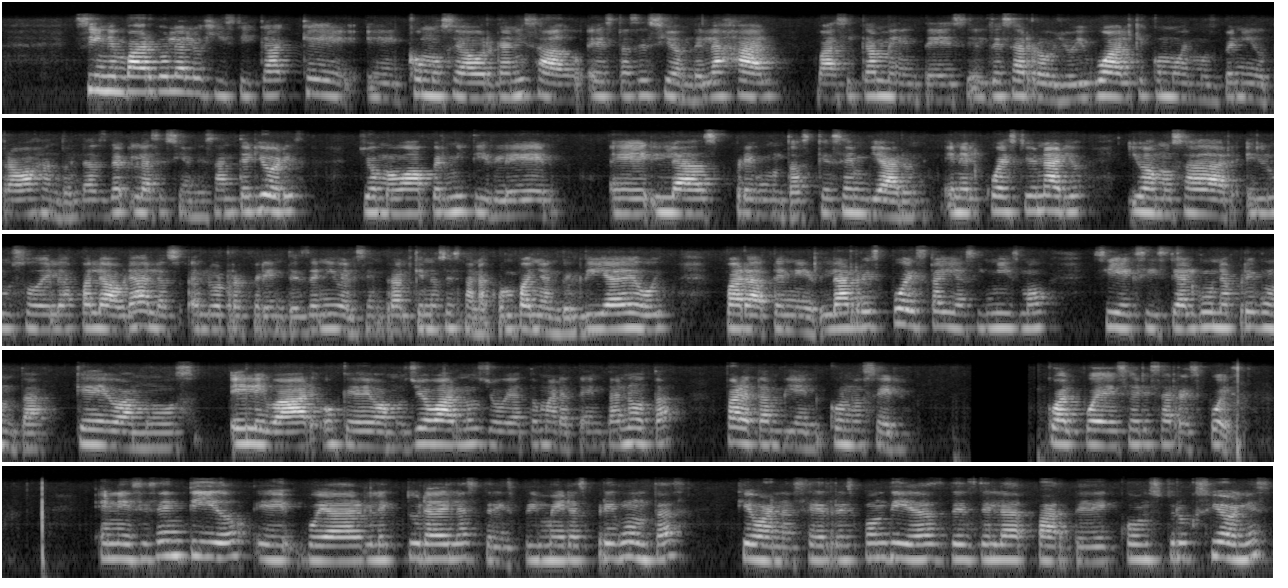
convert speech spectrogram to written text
Sin embargo, la logística que, eh, como se ha organizado esta sesión de la JAL, básicamente es el desarrollo igual que como hemos venido trabajando en las, las sesiones anteriores. Yo me voy a permitir leer eh, las preguntas que se enviaron en el cuestionario y vamos a dar el uso de la palabra a, los referentes de nivel central que nos están acompañando el día de hoy para tener la respuesta y asimismo si existe alguna pregunta que debamos elevar o que debamos llevarnos, yo voy a tomar atenta nota para también conocer cuál puede ser esa respuesta. En ese sentido, eh, voy a dar lectura de las tres primeras preguntas que van a ser respondidas desde la parte de construcciones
